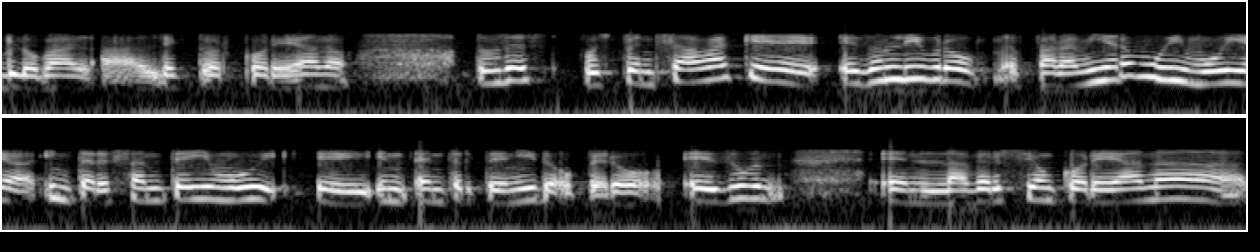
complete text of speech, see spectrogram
global al lector coreano. Entonces, pues pensaba que es un libro, para mí era muy, muy ah, interesante y muy eh, entretenido, pero es un, en la versión coreana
